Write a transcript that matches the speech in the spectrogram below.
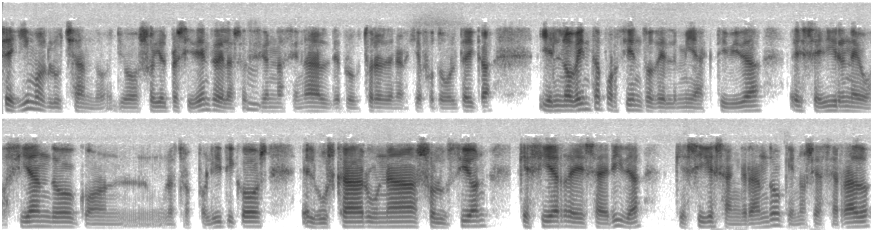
seguimos luchando. Yo soy el presidente de la Asociación mm. Nacional de Productores de Energía Fotovoltaica y el 90% de mi actividad es seguir negociando con nuestros políticos, el buscar una solución que cierre esa herida que sigue sangrando, que no se ha cerrado,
